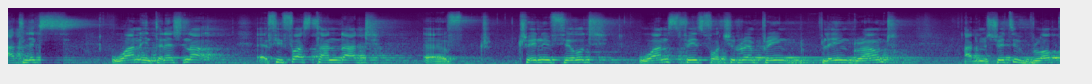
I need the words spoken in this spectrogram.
athletes, one international uh, FIFA standard uh, training field, one space for children playing, playing ground, administrative block,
